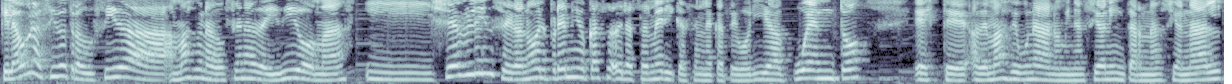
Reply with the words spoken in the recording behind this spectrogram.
que la obra ha sido traducida a más de una docena de idiomas y Shevlin se ganó el premio Casa de las Américas en la categoría cuento este, además de una nominación internacional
